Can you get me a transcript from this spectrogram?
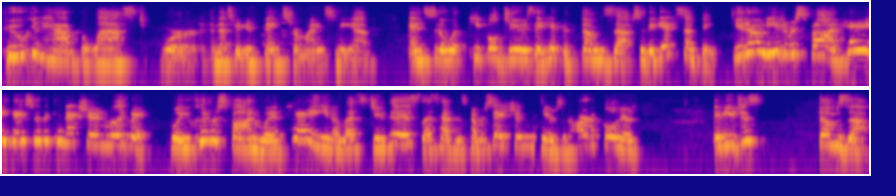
who can have the last word, and that's what your thanks reminds me of. And so what people do is they hit the thumbs up. So they get something. You don't need to respond. Hey, thanks for the connection. Really great. Well, you could respond with, hey, you know, let's do this. Let's have this conversation. Here's an article. Here's if you just thumbs up.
